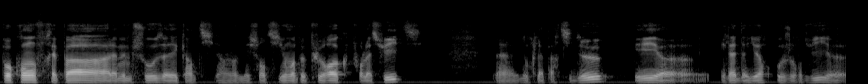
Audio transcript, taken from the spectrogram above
Pourquoi on ferait pas la même chose avec un, échantillon un peu plus rock pour la suite euh, Donc la partie 2. Euh, et, là d'ailleurs aujourd'hui euh,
